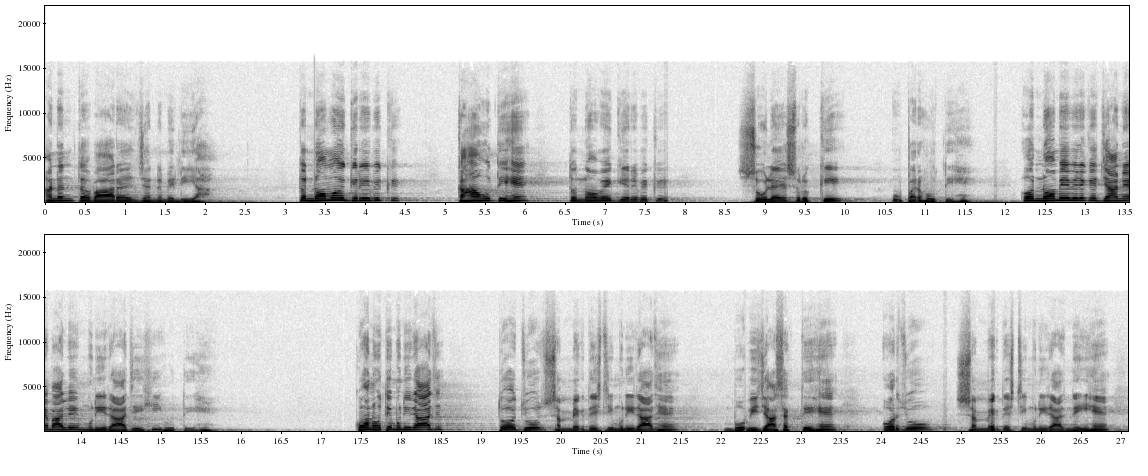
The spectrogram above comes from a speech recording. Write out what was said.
अनंत बार जन्म लिया। तो नौवें गिरेविक कहाँ होते हैं? तो नौवें गिरेविक सोलह सुर्ख के ऊपर होते हैं और नौवें के जाने वाले मुनिराज ही होते हैं। कौन होते मुनिराज? तो जो सम्यक दृष्टि मुनिराज हैं, वो भी जा सकते हैं और जो सम्यक दृष्टि मुनिराज नहीं हैं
